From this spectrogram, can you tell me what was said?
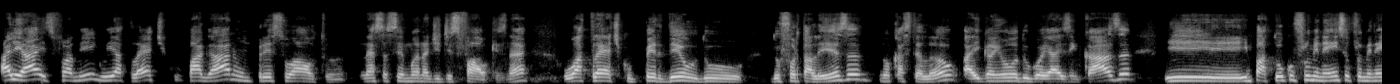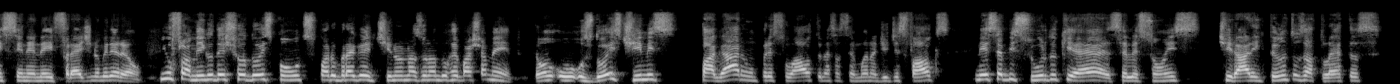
Aliás, Flamengo e Atlético pagaram um preço alto nessa semana de desfalques, né? O Atlético perdeu do, do Fortaleza no Castelão, aí ganhou do Goiás em casa e empatou com o Fluminense, o Fluminense sem Nenê e Fred no Mineirão. E o Flamengo deixou dois pontos para o Bragantino na zona do rebaixamento. Então, o, os dois times pagaram um preço alto nessa semana de desfalques, nesse absurdo que é seleções tirarem tantos atletas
